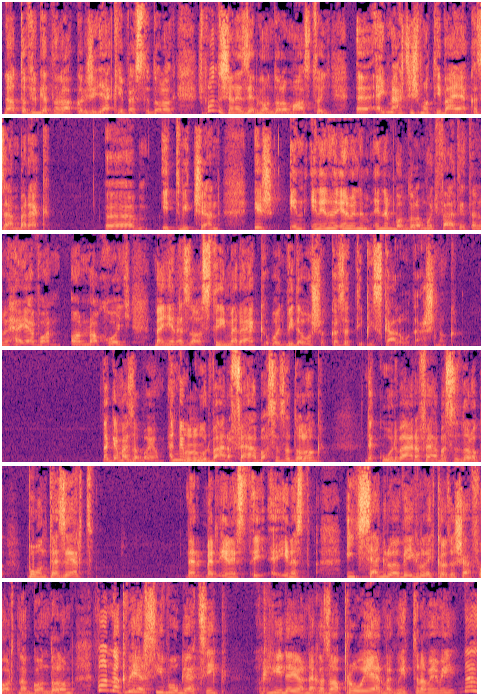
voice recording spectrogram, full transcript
de attól függetlenül akkor is egy elképesztő dolog. És pontosan ezért gondolom azt, hogy egymást is motiválják az emberek, itt Twitch-en, és én, én, én, én, én nem gondolom, hogy feltétlenül helye van annak, hogy menjen ez a streamerek vagy videósok közötti piszkálódásnak. Nekem ez a bajom. Engem mm. kurvára felbasz ez a dolog, de kurvára felbasz ez a dolog, pont ezért, mert, mert én, ezt, én ezt így szegről végről egy közös effortnak gondolom. Vannak vérszívó gecik, akik ide jönnek az apróért, meg mit tudom én mi, de ez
